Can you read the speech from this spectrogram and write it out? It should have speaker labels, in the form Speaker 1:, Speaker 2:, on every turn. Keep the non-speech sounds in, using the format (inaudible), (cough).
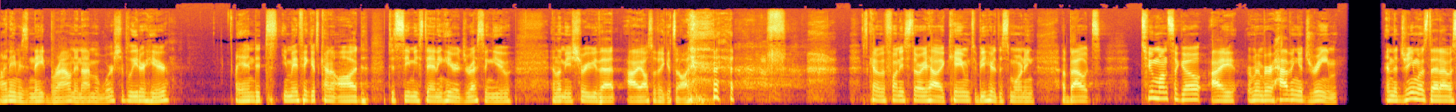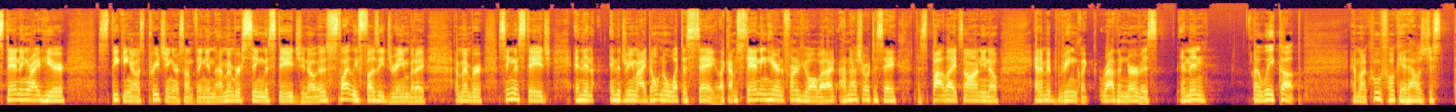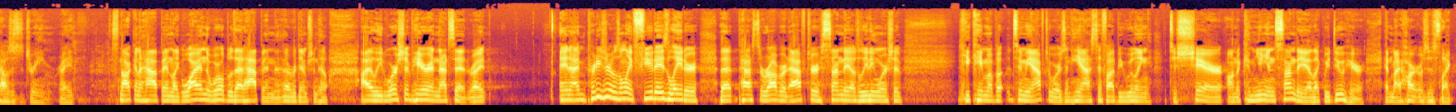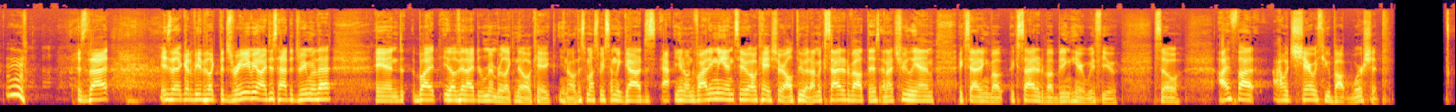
Speaker 1: My name is Nate Brown, and I'm a worship leader here. And it's, you may think it's kind of odd to see me standing here addressing you. And let me assure you that I also think it's odd. (laughs) it's kind of a funny story how I came to be here this morning. About two months ago, I remember having a dream. And the dream was that I was standing right here speaking, I was preaching or something, and I remember seeing the stage, you know, it was a slightly fuzzy dream, but I, I remember seeing the stage, and then in the dream, I don't know what to say. Like, I'm standing here in front of you all, but I, I'm not sure what to say. The spotlight's on, you know, and I remember being like rather nervous. And then I wake up, and I'm like, oof, okay, that was just, that was just a dream, right? It's not to happen. Like, why in the world would that happen at Redemption Hill? I lead worship here, and that's it, right? And I'm pretty sure it was only a few days later that Pastor Robert, after Sunday I was leading worship, he came up to me afterwards and he asked if I'd be willing to share on a communion Sunday like we do here. And my heart was just like, mm, is that is that going to be like the dream? You know, I just had to dream of that. And but you know, then I'd remember like, no, okay, you know, this must be something God's you know inviting me into. Okay, sure, I'll do it. I'm excited about this, and I truly am excited about excited about being here with you. So I thought I would share with you about worship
